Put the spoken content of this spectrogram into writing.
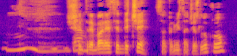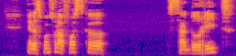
Mm, Și da. întrebarea este de ce s-a permis acest lucru? Iar răspunsul a fost că s-a dorit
